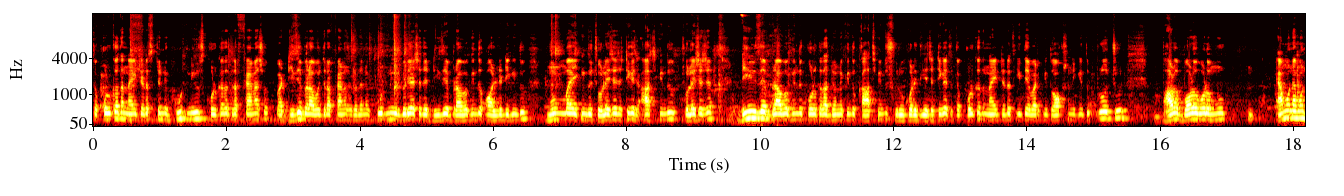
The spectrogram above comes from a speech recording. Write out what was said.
তো কলকাতা নাইট রাইডার্সের জন্য গুড নিউজ কলকাতা যারা ফ্যান আছো বা ডিজে ব্রাভো যারা ফ্যান আছো, তাদের গুড নিউজ বেরিয়ে আসে যে ডিজে ব্রাভো কিন্তু অলরেডি কিন্তু মুম্বাই কিন্তু চলে এসেছে, ঠিক আছে? আজ কিন্তু চলে এসেছে। ডিজে ব্রাভো কিন্তু কলকাতার জন্য কিন্তু কাজ কিন্তু শুরু করে দিয়েছে, ঠিক আছে? তো কলকাতা নাইট রাইডার্স কিন্তু এবার কিন্তু অপশনে কিন্তু প্রচুর ভালো, বড় বড় মুখ এমন এমন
